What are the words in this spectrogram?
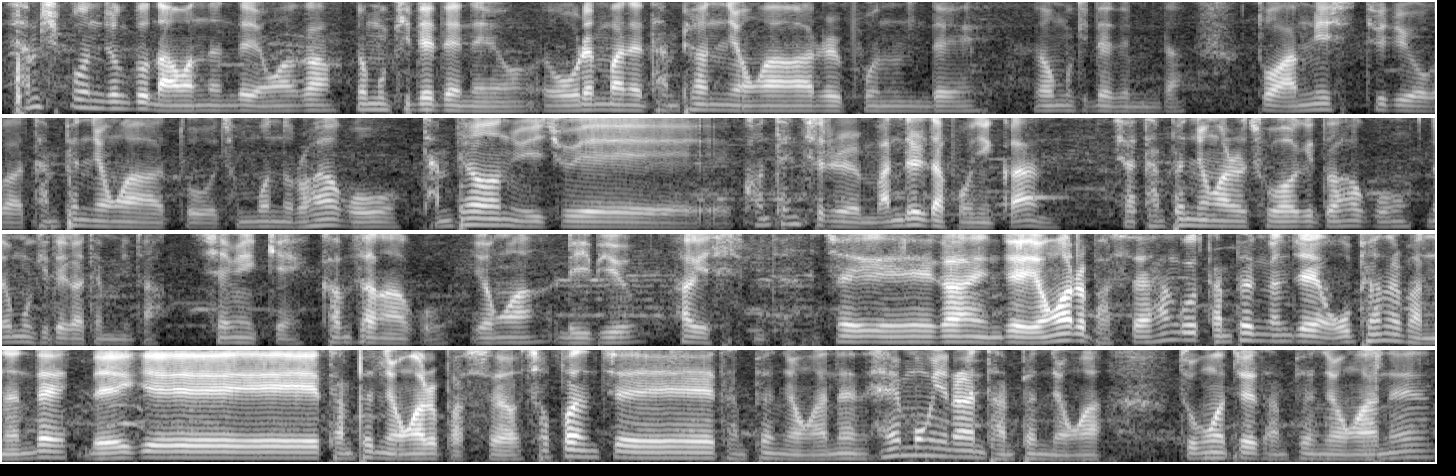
30분 정도 나왔는데 영화가 너무 기대되네요. 오랜만에 단편 영화를 보는데 너무 기대됩니다. 또 암리 스튜디오가 단편 영화도 전문으로 하고 단편 위주의 컨텐츠를 만들다 보니까 제가 단편 영화를 좋아하기도 하고 너무 기대가 됩니다. 재밌게 감상하고 영화 리뷰하겠습니다. 제가 이제 영화를 봤어요. 한국 단편 견제 5편을 봤는데 4개의 단편 영화를 봤어요. 첫 번째 단편 영화는 해몽이라는 단편 영화, 두 번째 단편 영화는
